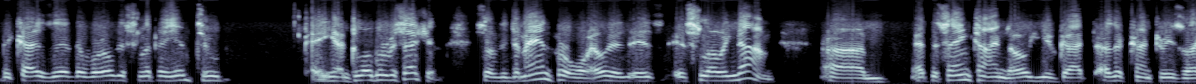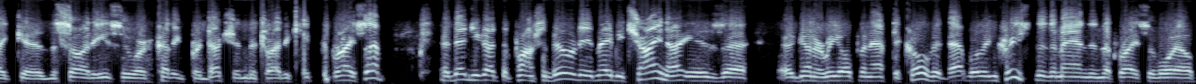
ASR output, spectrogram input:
because uh, the world is slipping into a, a, global recession. So the demand for oil is is, is slowing down. Um, at the same time, though, you've got other countries like uh, the Saudis who are cutting production to try to keep the price up. And then you got the possibility that maybe China is uh, uh, going to reopen after COVID. That will increase the demand and the price of oil.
